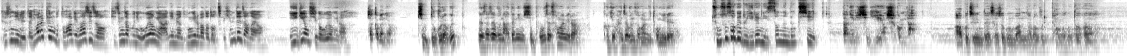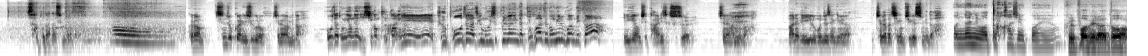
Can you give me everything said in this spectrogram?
교수님 일단 혈액형부터 확인하시죠. 기증자분이 O형이 아니면 동의를 받아도 어차피 힘들잖아요. 이기영 씨가 O형이라. 잠깐만요. 지금 누구라고요? 내사자분 아드님이신 보호자 성함이랑 거기 환자분 성함이 동일해요. 조수석에도 일행이 있었는데 혹시 따님이신 이혜영 씨일 겁니다. 아버지는 뇌사자분 만나러 우리 병원 오다가 사고 나가신 거. 어... 그럼 친족간 이식으로 진행합니다. 보호자 동의 없는 이식은 불가능해요. 아니 그 보호자가 지금 의식 불명인데 누구한테 동의를 구합니까? 이기영 씨 간이식 수술 진행합니다. 만약에 이 일로 문제 생기면 제가 다 책임지겠습니다. 원장님 어떡하실 거예요? 불법이라도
